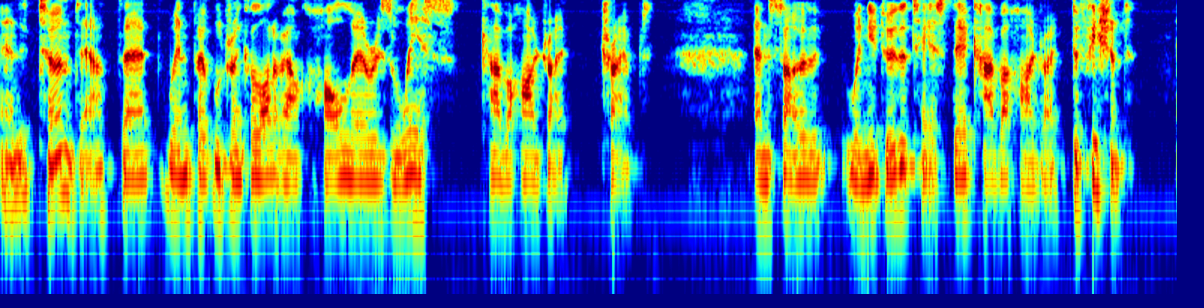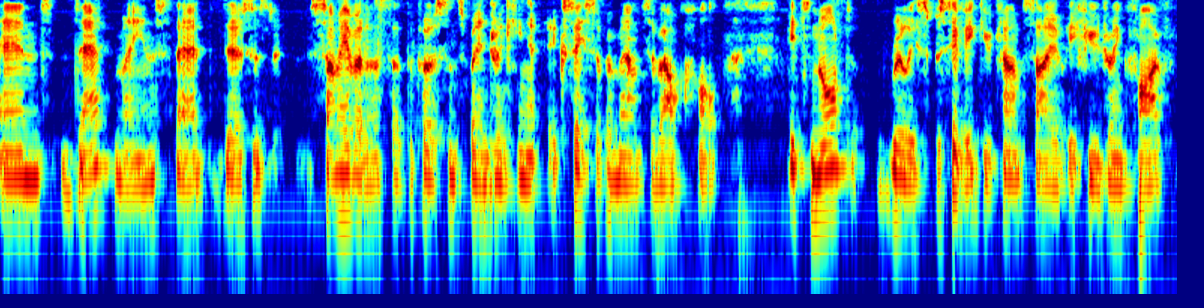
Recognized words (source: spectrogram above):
And it turns out that when people drink a lot of alcohol, there is less carbohydrate trapped. And so when you do the test, they're carbohydrate deficient. And that means that there's some evidence that the person's been drinking excessive amounts of alcohol. It's not really specific. You can't say if you drink five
